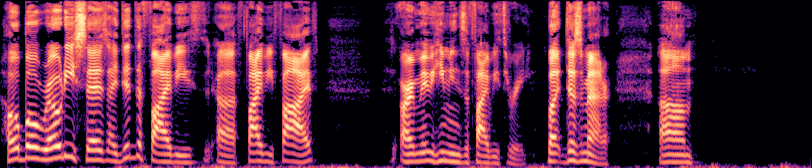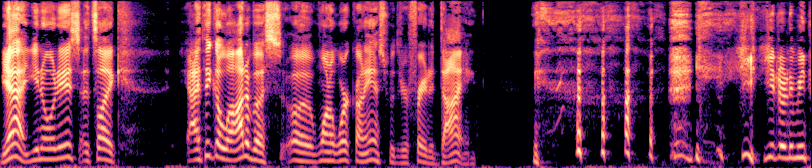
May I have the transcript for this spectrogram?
Hobo Roadie says I did the 5e uh, 5e5, or maybe he means the 5e3, but doesn't matter. Um, yeah, you know what it is? It's like I think a lot of us uh, want to work on amps, but you're afraid of dying. you know what I mean?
